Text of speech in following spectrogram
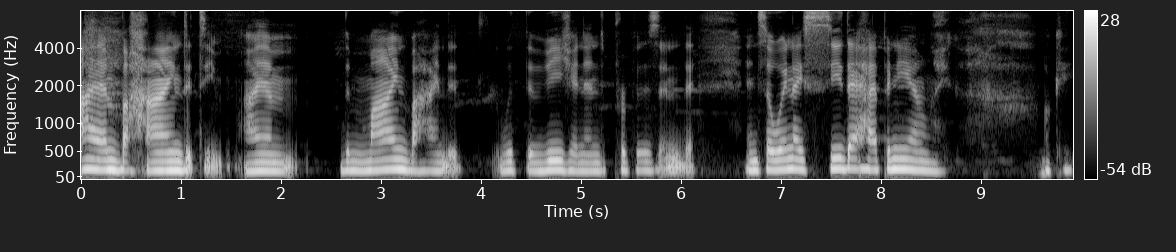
I am behind the team. I am the mind behind it with the vision and the purpose and the, and so when I see that happening, I'm like, okay.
